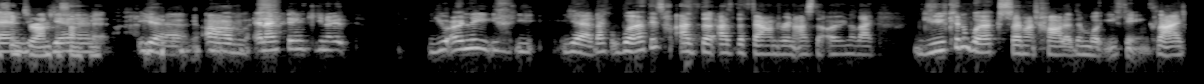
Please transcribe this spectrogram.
and yeah yeah um and i think you know you only yeah like work is as the as the founder and as the owner like you can work so much harder than what you think like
